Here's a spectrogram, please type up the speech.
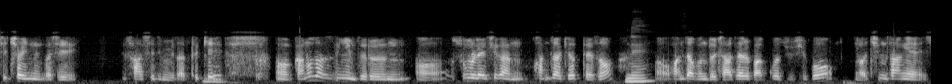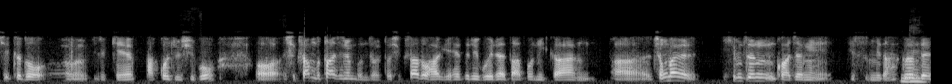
지쳐 있는 것이 사실입니다. 특히 음. 어, 간호사 선생님들은 어, 24시간 환자 곁에서 네. 어, 환자분들 자세를 바꿔주시고 어, 침상에 시트도 어, 이렇게 바꿔주시고 어, 식사 못하시는 분들도 식사도 하게 해드리고 이러다 보니까 어, 정말 힘든 과정이 있습니다. 그런데 네.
